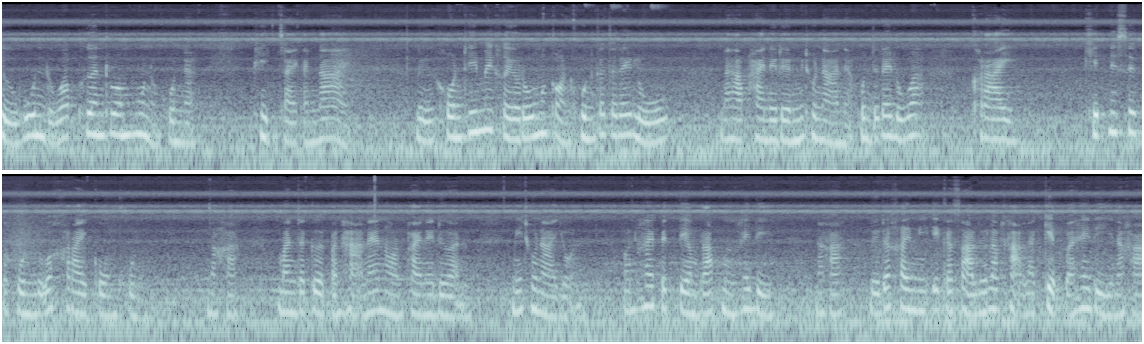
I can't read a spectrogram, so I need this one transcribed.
ถือหุ้นหรือว่าเพื่อนร่วมหุ้นของคุณเนี่ยผิดใจกันได้ หรือคนที่ไม่เคยรู้มาก่อนคุณก็จะได้รู้นะคะภายในเดือนมิถุนายนเนี่ยคุณจะได้รู้ว่าใครคิดไม่ซื่อกับคุณหรือว่าใครโกงคุณนะคะ มันจะเกิดปัญหาแน่นอนภายในเดือนมิถุนายนมันให้ไปเตรียมรับมือให้ดีนะคะ หรือถ้าใครมีเอกสารหรือหลักฐานและเก็บไว้ให้ดีนะคะ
